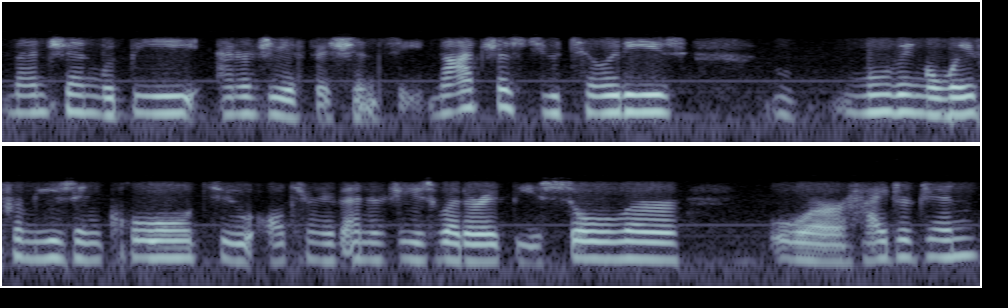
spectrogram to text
mention would be energy efficiency, not just utilities moving away from using coal to alternative energies, whether it be solar or hydrogen,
